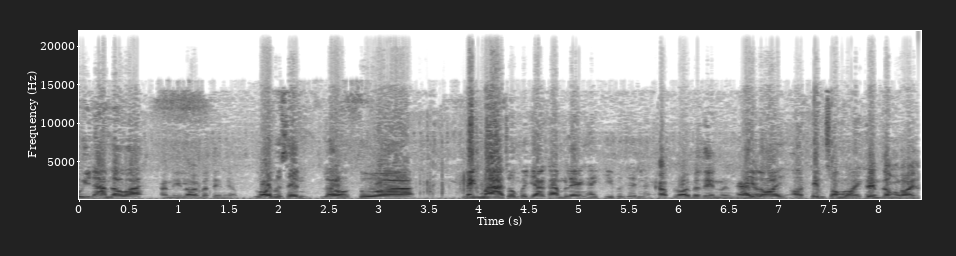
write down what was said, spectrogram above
ปุ๋ยน้ำลาวาอันนี้ร้อยเปอร์เซ็นต์ครับร้อยเปอร์เซ็นต์แล้วตัว แมกมาสมกับยาฆ่าแมลงให้กี่เปอร์เซ็นต์นะครับร้อยเปอร์เซ็นต์เหมือนกันให้คบร้อยอ๋อเต็มสองร้อย เต็มสองร้อยครับ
